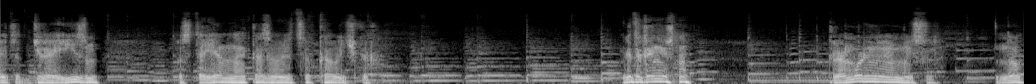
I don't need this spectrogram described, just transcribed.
этот героизм постоянно оказывается в кавычках. Это, конечно, крамольная мысль, но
